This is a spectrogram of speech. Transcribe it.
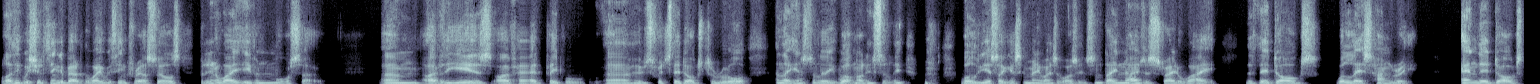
Well, I think we should think about it the way we think for ourselves, but in a way even more so. Um, over the years, I've had people uh, who switched their dogs to raw, and they instantly, well, not instantly, well, yes, I guess in many ways it was instant. They noticed straight away that their dogs were less hungry, and their dogs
